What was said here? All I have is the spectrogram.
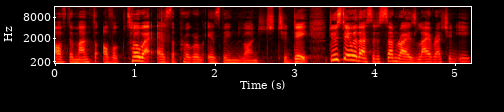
of the month of October as the program is being launched today. Do stay with us. It is Sunrise Live, Russian E.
